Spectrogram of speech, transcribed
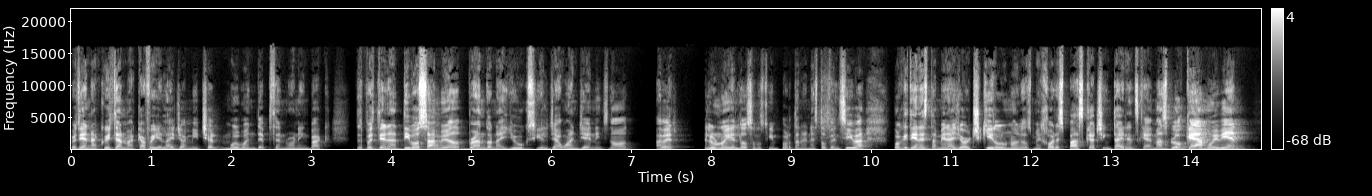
Pero tienen a Christian McCaffrey y Elijah Mitchell, muy buen depth en running back. Después tienen a Divo Samuel, Brandon Ayuk y el Jawan Jennings, ¿no? A ver, el 1 y el 2 son los que importan en esta ofensiva, porque tienes también a George Kittle, uno de los mejores pass catching titans, que además bloquea muy bien.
